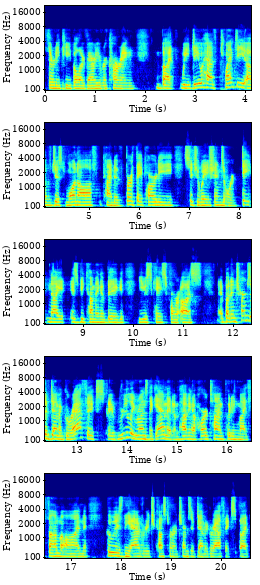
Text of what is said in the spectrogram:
30 people are very recurring but we do have plenty of just one off kind of birthday party situations or date night is becoming a big use case for us. But in terms of demographics, it really runs the gamut. I'm having a hard time putting my thumb on who is the average customer in terms of demographics. But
